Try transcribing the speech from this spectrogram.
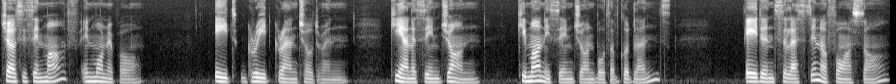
Chelsea St. Marthe in Monrepos. Eight great grandchildren. Kiana St. John, Kimani St. John, both of Goodlands. Aidan Celestin of Foisson.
